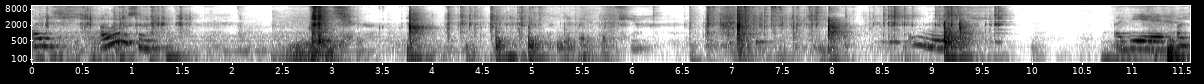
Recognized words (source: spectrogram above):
Ay, alır mısın? Bir bakayım. Hadi. Ay.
